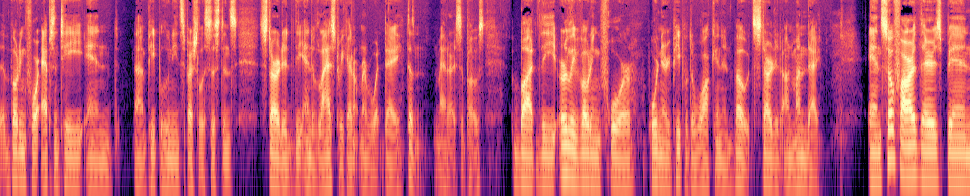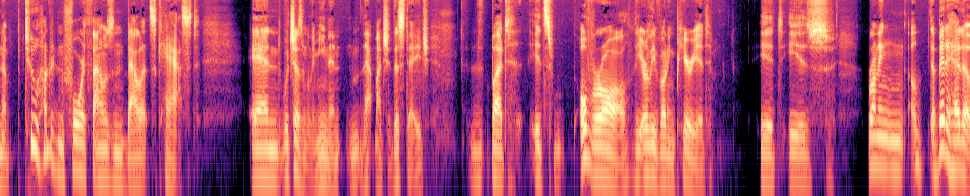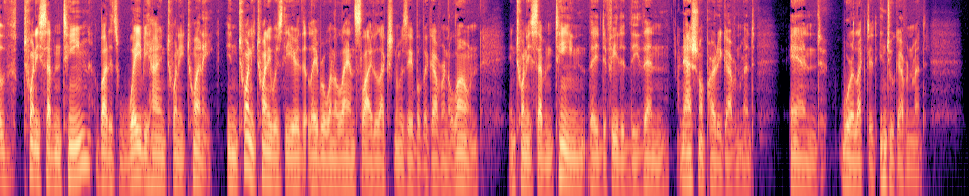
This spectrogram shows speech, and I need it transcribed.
voting for absentee and uh, people who need special assistance started the end of last week. I don't remember what day. Doesn't matter, I suppose. But the early voting for ordinary people to walk in and vote started on Monday. And so far, there's been 204,000 ballots cast, and which doesn't really mean that much at this stage. but it's overall the early voting period. It is running a, bit ahead of 2017, but it's way behind 2020. In 2020 was the year that Labor won a landslide election was able to govern alone. In 2017, they defeated the then National Party government and were elected into government.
